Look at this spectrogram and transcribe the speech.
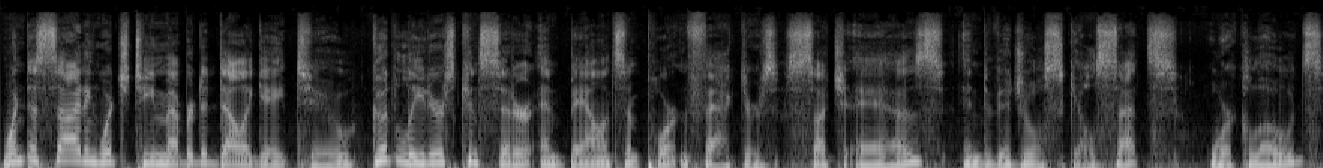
When deciding which team member to delegate to, good leaders consider and balance important factors such as individual skill sets, workloads,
